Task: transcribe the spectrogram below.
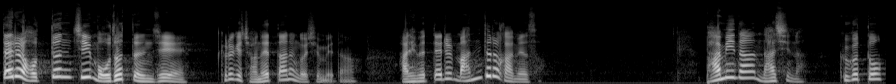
때를 얻든지 못 얻든지 그렇게 전했다는 것입니다. 아니면 때를 만들어 가면서 밤이나 낮이나 그것도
